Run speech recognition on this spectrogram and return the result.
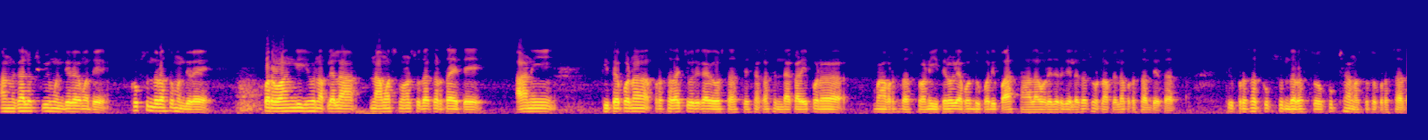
अनघालक्ष्मी मंदिरामध्ये खूप सुंदर असं मंदिर आहे. परवानगी घेऊन आपल्याला नामस्मरणसुद्धा करता येते. आणि तिथं पण प्रसादाची वगैरे काय व्यवस्था असते. सकाळ संध्याकाळी पण महाप्रसाद असतो. आणि इतर वेळी आपण दुपारी पाच सहाला वगैरे जर गेलं तर छोटं आपल्याला प्रसाद देतात. तो प्रसाद खूप सुंदर असतो. खूप छान असतो तो प्रसाद.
